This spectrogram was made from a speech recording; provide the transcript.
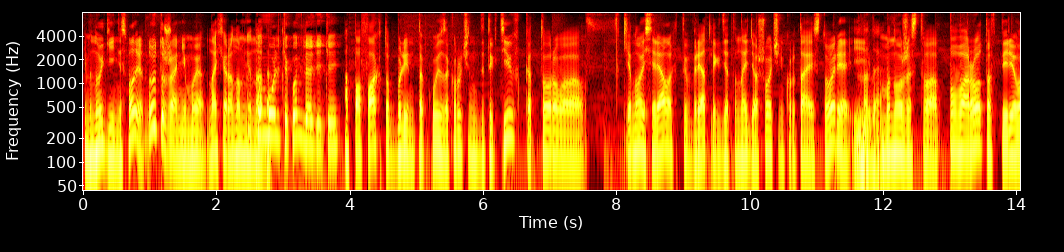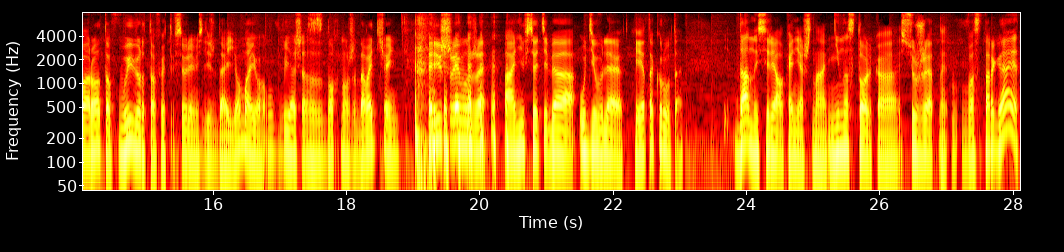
и многие не смотрят. Ну это же аниме, нахер оно мне надо. мультик, он для детей. А по факту, блин, такой закрученный детектив, которого в кино и сериалах ты вряд ли где-то найдешь. Очень крутая история и Ну да. множество поворотов, переворотов, вывертов, и ты все время сидишь, да ё-моё, я сейчас сдохну уже, давайте что-нибудь решим уже. А они все тебя удивляют, и это круто. Данный сериал, конечно, не настолько сюжетно восторгает,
